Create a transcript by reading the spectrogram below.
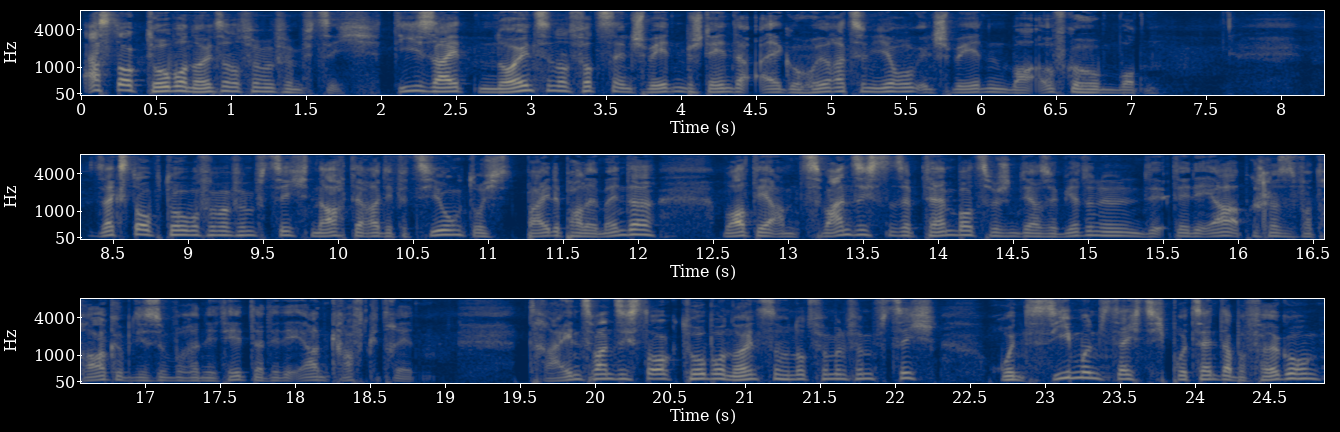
1. Oktober 1955. Die seit 1914 in Schweden bestehende Alkoholrationierung in Schweden war aufgehoben worden. 6. Oktober 55, nach der Ratifizierung durch beide Parlamente, war der am 20. September zwischen der Sowjetunion und der DDR abgeschlossene Vertrag über die Souveränität der DDR in Kraft getreten. 23. Oktober 1955. Rund 67 Prozent der Bevölkerung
